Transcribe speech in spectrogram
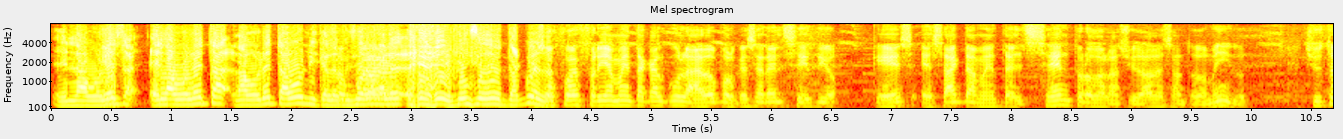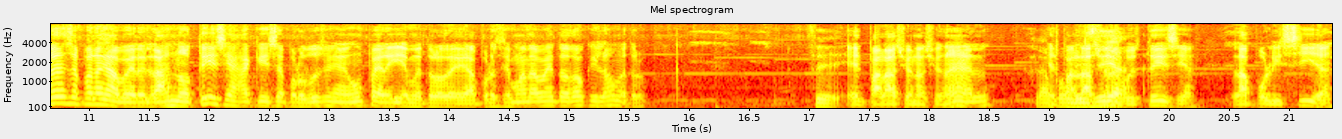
En la boleta, en la boleta, la boleta única le Eso pusieron fue- al edificio, ¿te eso acuerdas? fue fríamente calculado porque ese era el sitio que es exactamente el centro de la ciudad de Santo Domingo. Si ustedes se ponen a ver, las noticias aquí se producen en un perímetro de aproximadamente dos kilómetros. Sí. El Palacio Nacional, La el policía. Palacio de Justicia, la policía,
